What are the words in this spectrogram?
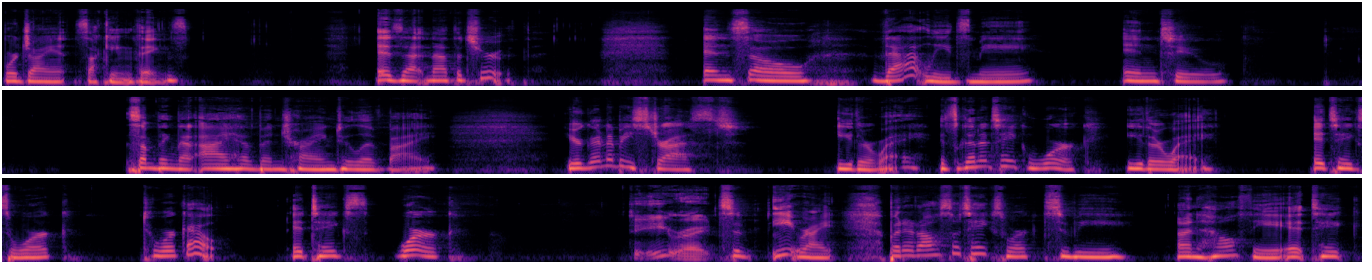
we're giant sucking things. Is that not the truth? And so that leads me into something that I have been trying to live by. You're going to be stressed either way. It's going to take work either way. It takes work to work out. It takes work To eat right. to eat right, but it also takes work to be unhealthy. It take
